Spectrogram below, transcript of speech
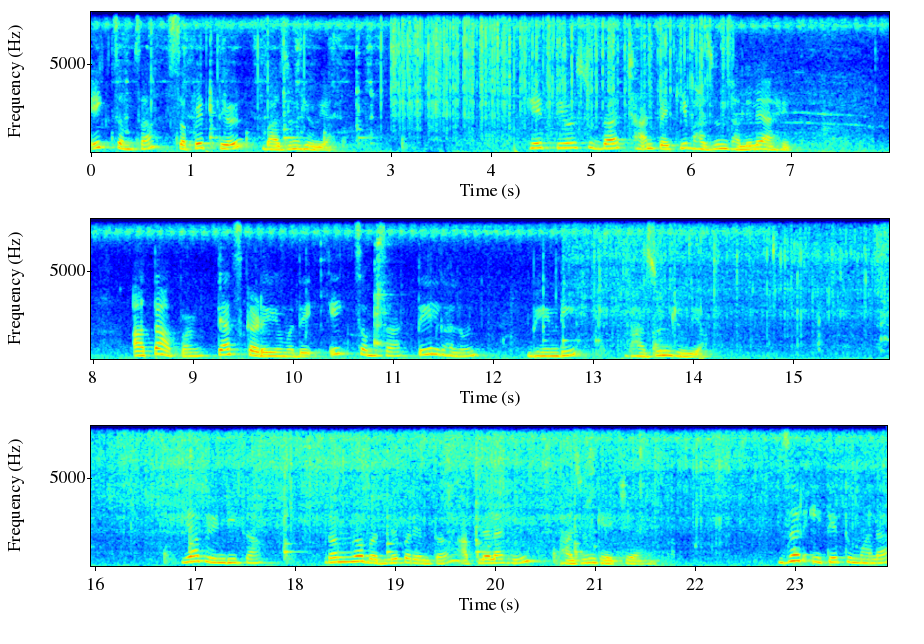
एक चमचा सफेद तीळ भाजून घेऊया. हे तीळसुद्धा छानपैकी भाजून झालेले आहेत. आता आपण त्याच कढईमध्ये एक चमचा तेल घालून भेंडी भाजून घेऊया. या भेंडीचा रंग बदलेपर्यंत आपल्याला ही भाजून घ्यायची आहे. जर इथे तुम्हाला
